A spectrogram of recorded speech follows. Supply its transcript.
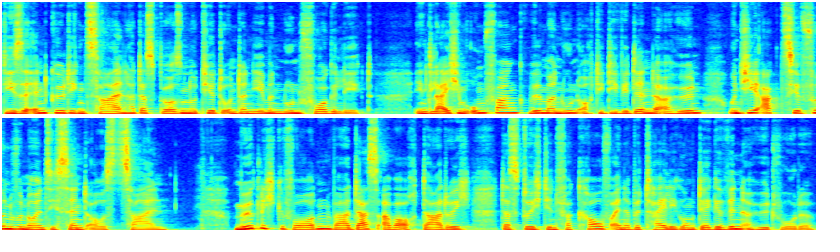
Diese endgültigen Zahlen hat das börsennotierte Unternehmen nun vorgelegt. In gleichem Umfang will man nun auch die Dividende erhöhen und je Aktie 95 Cent auszahlen. Möglich geworden war das aber auch dadurch, dass durch den Verkauf einer Beteiligung der Gewinn erhöht wurde.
